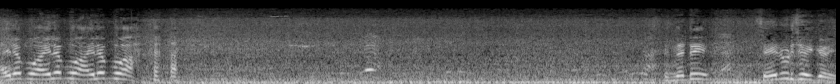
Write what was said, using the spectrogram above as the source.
അതിലെ പോവാ അതിലെ പോവാ അതിലെ പോവാ. എന്നിട്ട് സൈഡ് പിടിച്ച് ചോദിക്കണേ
